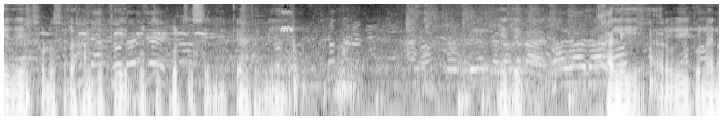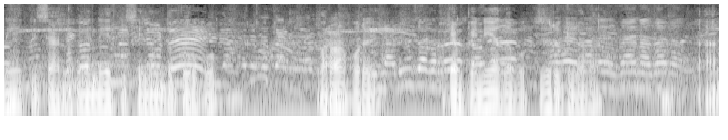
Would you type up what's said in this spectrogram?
এই যে ছোটো ছোটো হাঁটিতে ভর্তি করতেছে ক্যাম্পে নিয়ে এই যে খালি আর ওই গোনা নিয়ে দিচ্ছে হাঁটি গোনা নিয়ে দিচ্ছে কিন্তু করব। করার পরে ক্যাম্পে নিয়ে যাব খিচুড়ি গিলাবা। আর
